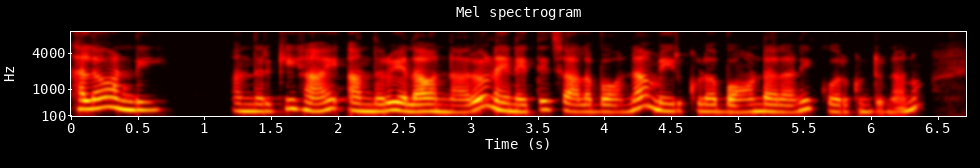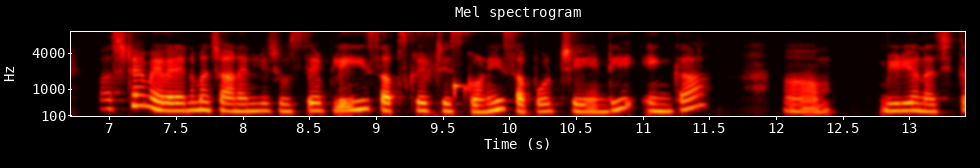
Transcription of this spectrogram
హలో అండి. అందరికీ హాయ్. అందరూ ఎలా ఉన్నారు? నేనైతే చాలా బాగున్నా మీరు కూడా బాగుండాలని కోరుకుంటున్నాను. ఫస్ట్ టైం ఎవరైనా మా ఛానల్‌ని చూస్తే ప్లీజ్ సబ్స్క్రైబ్ చేసుకొని సపోర్ట్ చేయండి. ఇంకా వీడియో నచ్చితే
